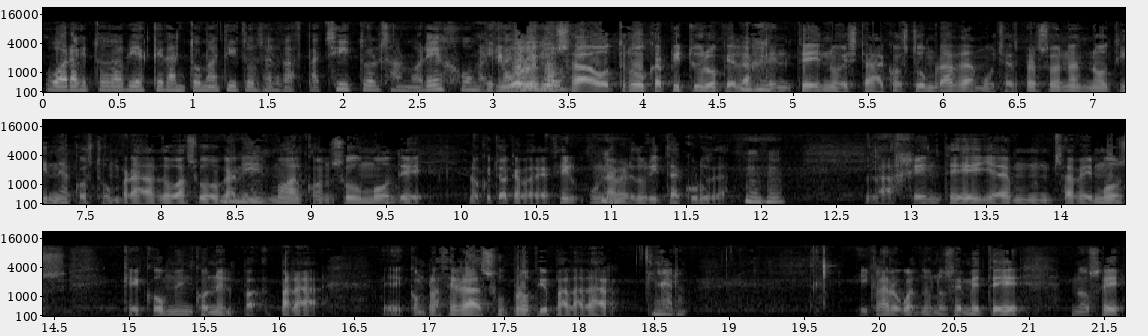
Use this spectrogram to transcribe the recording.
o ahora que todavía quedan tomatitos, el gazpachito, el salmorejo, un Aquí volvemos a otro capítulo que la gente no está acostumbrada, muchas personas no tienen acostumbrado a su organismo al consumo de lo que tú acabas de decir, una verdurita cruda. La gente ya sabemos que comen con el para eh, complacer a su propio paladar. Claro. Y claro, cuando uno se mete, no sé,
